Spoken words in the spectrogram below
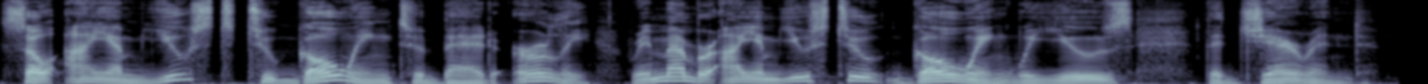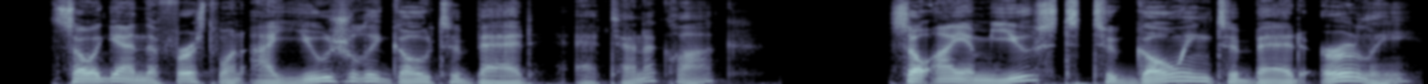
So I am used to going to bed early. Remember, I am used to going. We use the gerund. So again, the first one, I usually go to bed at 10 o'clock. So I am used to going to bed early.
